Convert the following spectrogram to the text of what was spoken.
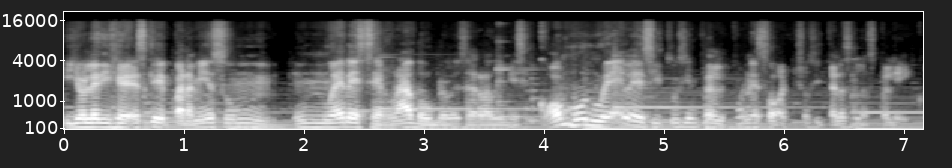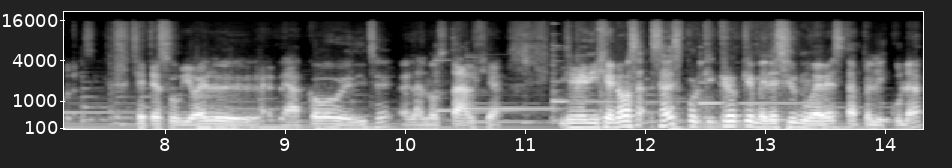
Y yo le dije, es que para mí es un, un 9 cerrado, un 9 cerrado. Y me dice, ¿cómo 9? Si tú siempre le pones 8 si te las en las películas. Se te subió el, la, ¿cómo me dice? La nostalgia. Y le dije, no, ¿sabes por qué creo que merece un 9 esta película?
